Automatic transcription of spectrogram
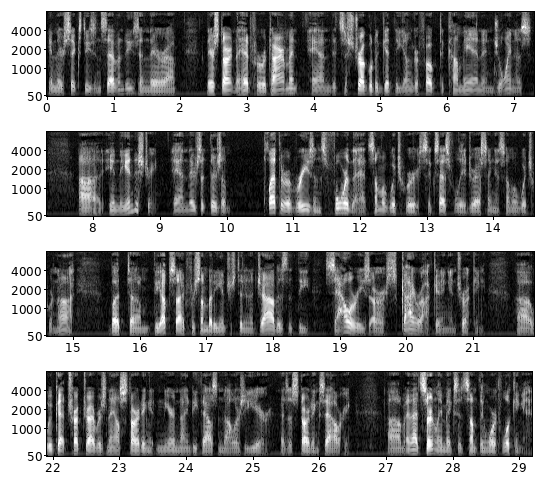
in their 60s and 70s, and they're uh, they're starting to head for retirement, and it's a struggle to get the younger folk to come in and join us uh, in the industry. And there's a, there's a plethora of reasons for that, some of which we're successfully addressing and some of which we're not. But um, the upside for somebody interested in a job is that the salaries are skyrocketing in trucking. Uh, we've got truck drivers now starting at near ninety thousand dollars a year as a starting salary, um, and that certainly makes it something worth looking at.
